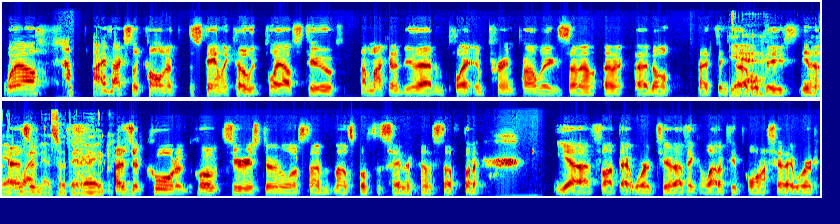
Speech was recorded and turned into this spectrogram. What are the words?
Well, I've actually called it the Stanley COVID playoffs too. I'm not going to do that in play in print probably because I don't. I don't. I think yeah. that will be you know yeah, as a it, right? as a quote unquote serious journalist, I'm not supposed to say that kind of stuff, but. Yeah, I've thought that word too. I think a lot of people want to say that word.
